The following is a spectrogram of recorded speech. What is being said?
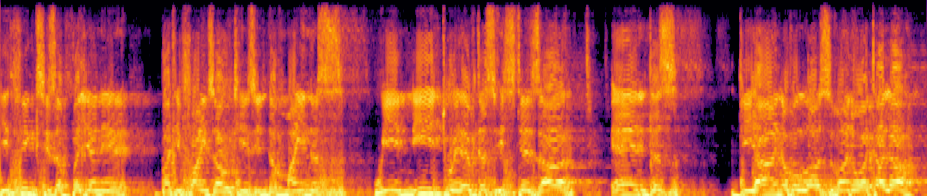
he thinks he's a billionaire. But he finds out he's in the minus. We need to have this istizar and this diyan of Allah subhanahu wa ta'ala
